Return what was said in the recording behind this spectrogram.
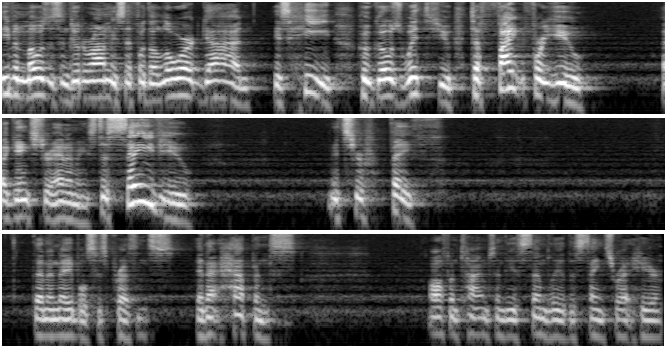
Even Moses in Deuteronomy said, For the Lord God is he who goes with you to fight for you against your enemies, to save you. It's your faith that enables his presence. And that happens oftentimes in the assembly of the saints right here.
